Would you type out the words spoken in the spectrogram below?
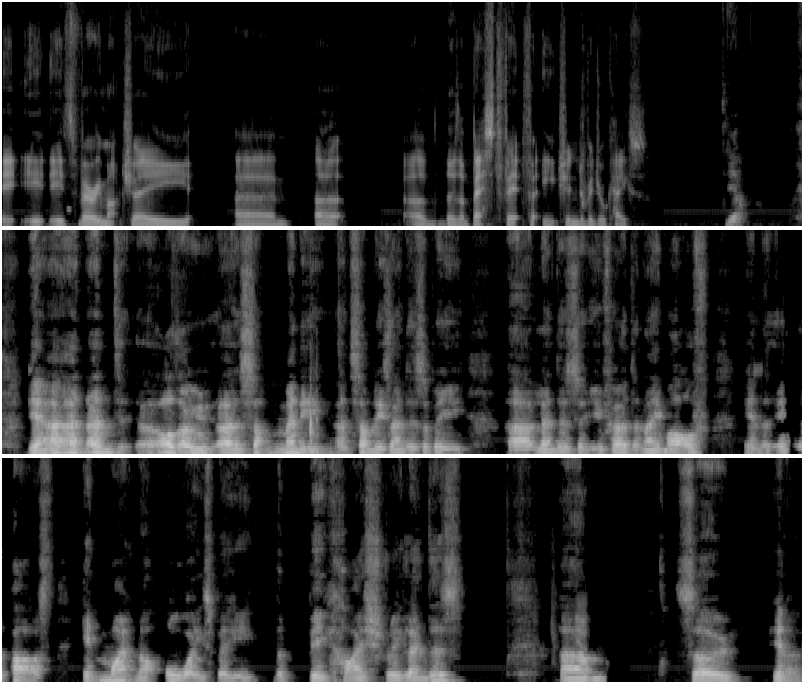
it, it, it's very much a, um, a, a there's a best fit for each individual case. Yeah. Yeah, and, and uh, although uh, some many and some of these lenders will be uh, lenders that you've heard the name of in the, in the past, it might not always be the big high street lenders. Um, yeah. So you know,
